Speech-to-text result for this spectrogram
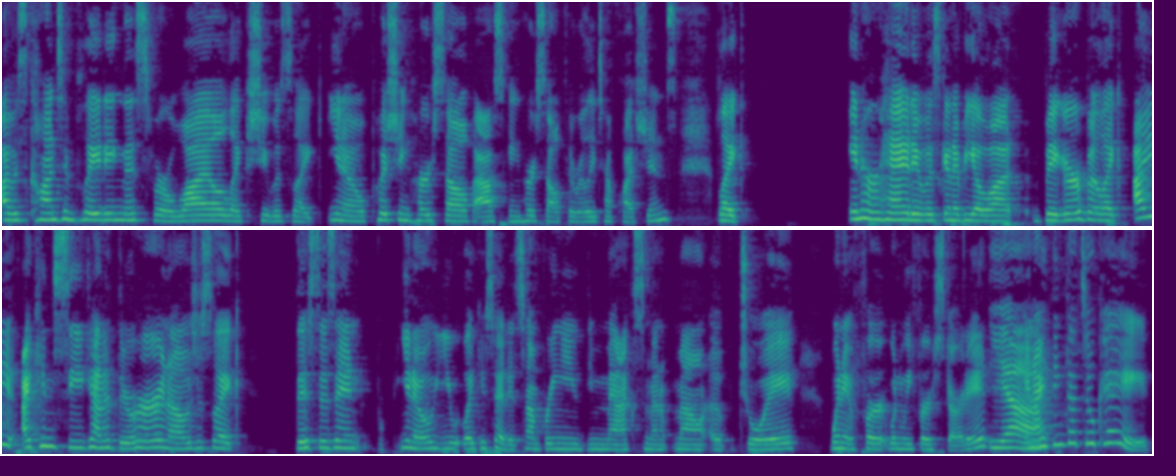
i was contemplating this for a while like she was like you know pushing herself asking herself the really tough questions like in her head it was going to be a lot bigger but like i i can see kind of through her and i was just like this isn't you know you like you said it's not bringing you the maximum amount of joy when it first when we first started yeah. and i think that's okay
